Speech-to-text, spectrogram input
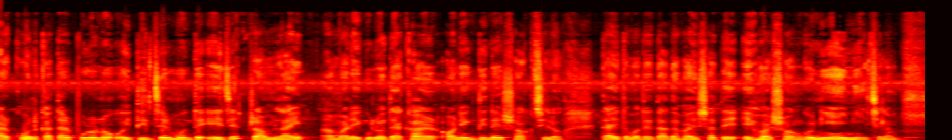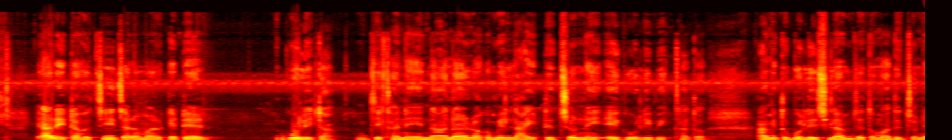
আর কলকাতার পুরনো ঐতিহ্যের মধ্যে এই যে ট্রাম লাইন আমার এগুলো দেখার অনেক দিনের শখ ছিল। তাই তোমাদের দাদাভাইয়ের সাথে এবার সঙ্গ নিয়েই নিয়েছিলাম। আর এটা হচ্ছে ইজারা মার্কেটের গলিটা, যেখানে নানা রকমের লাইটের জন্যই এই গলি বিখ্যাত। আমি তো বলেছিলাম যে তোমাদের জন্য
